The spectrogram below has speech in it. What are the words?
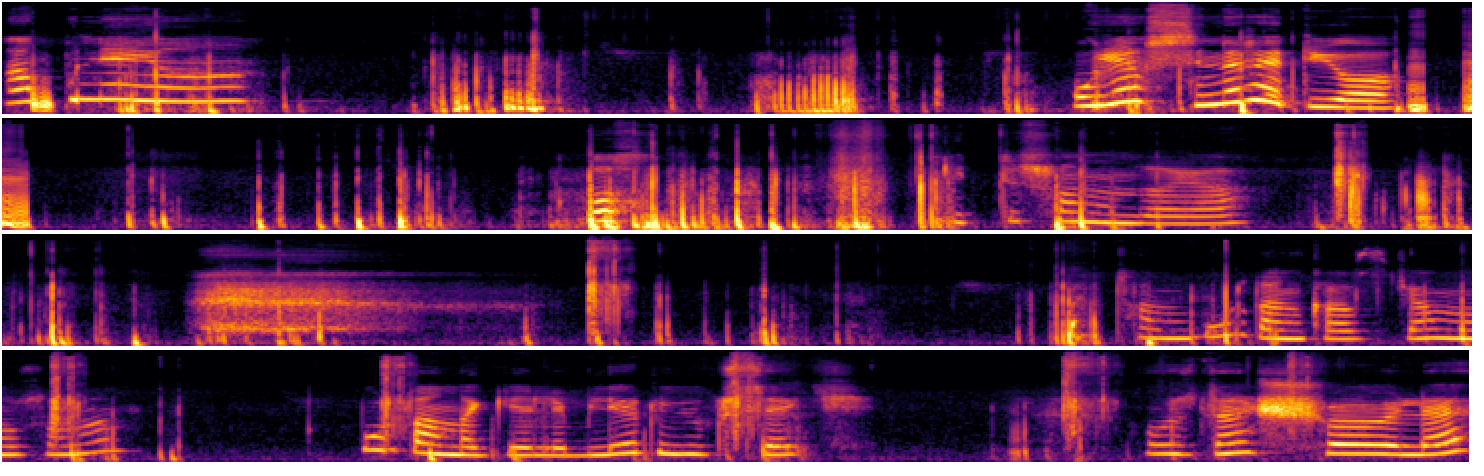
Ha bu ne ya? Oyun sinir ediyor. Oh. Gitti sonunda ya. Tam buradan kazacağım o zaman. Buradan da gelebilir yüksek. O yüzden şöyle.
